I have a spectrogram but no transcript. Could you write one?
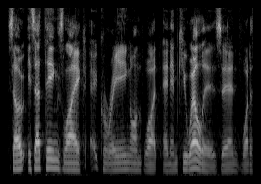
So is that things like agreeing on what an MQL is and what a,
